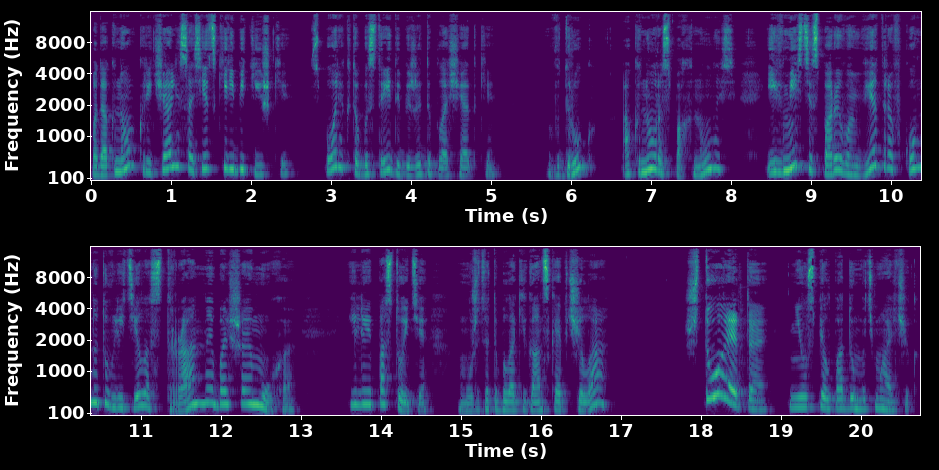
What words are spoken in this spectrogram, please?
Под окном кричали соседские ребятишки, споря, кто быстрее добежит до площадки. Вдруг окно распахнулось, и вместе с порывом ветра в комнату влетела странная большая муха. Или, постойте, может, это была гигантская пчела? «Что это?» – не успел подумать мальчик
